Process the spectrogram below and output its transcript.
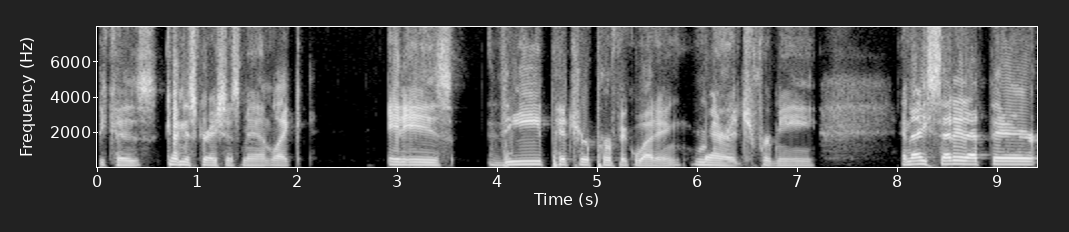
because goodness gracious man like it is the picture perfect wedding marriage for me. And i said it at their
